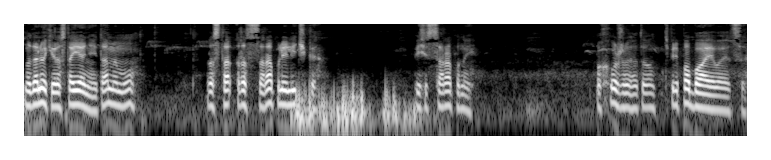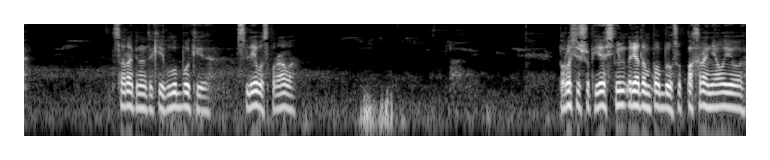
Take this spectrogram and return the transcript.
на далекие расстояния, и там ему расцарапали личика. Весь исцарапанный. Похоже, это он теперь побаивается. Царапины такие глубокие. Слева, справа. Просит, чтобы я с ним рядом побыл, чтобы похоронял его.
